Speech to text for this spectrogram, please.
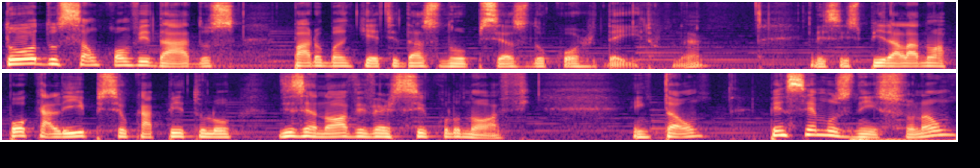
todos são convidados para o banquete das núpcias do Cordeiro. Né? Ele se inspira lá no Apocalipse, o capítulo 19, versículo 9. Então, pensemos nisso, não?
